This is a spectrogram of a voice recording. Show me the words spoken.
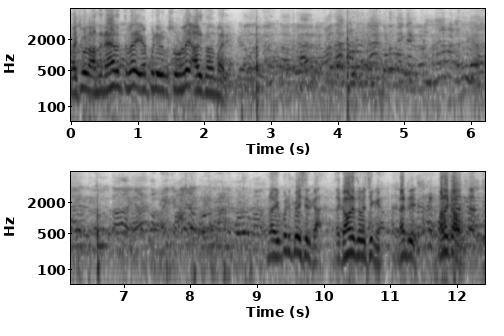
கட்சிகள் அந்த நேரத்தில் எப்படி இருக்கும் சூழ்நிலை அதுக்கு தகுந்த மாதிரி. நான் இப்படி பேசியிருக்கேன். அதை கவனத்தில் வச்சுங்க. நன்றி. வணக்கம்.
